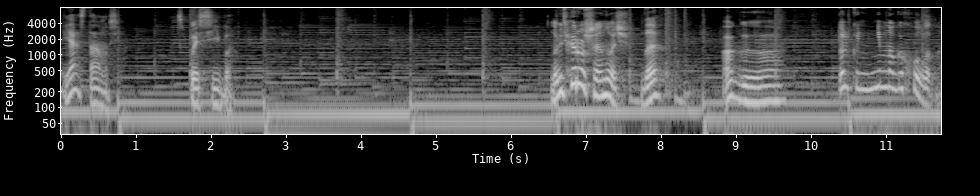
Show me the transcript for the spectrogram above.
я останусь. Спасибо. Но ведь хорошая ночь, да? Ага. Только немного холодно.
